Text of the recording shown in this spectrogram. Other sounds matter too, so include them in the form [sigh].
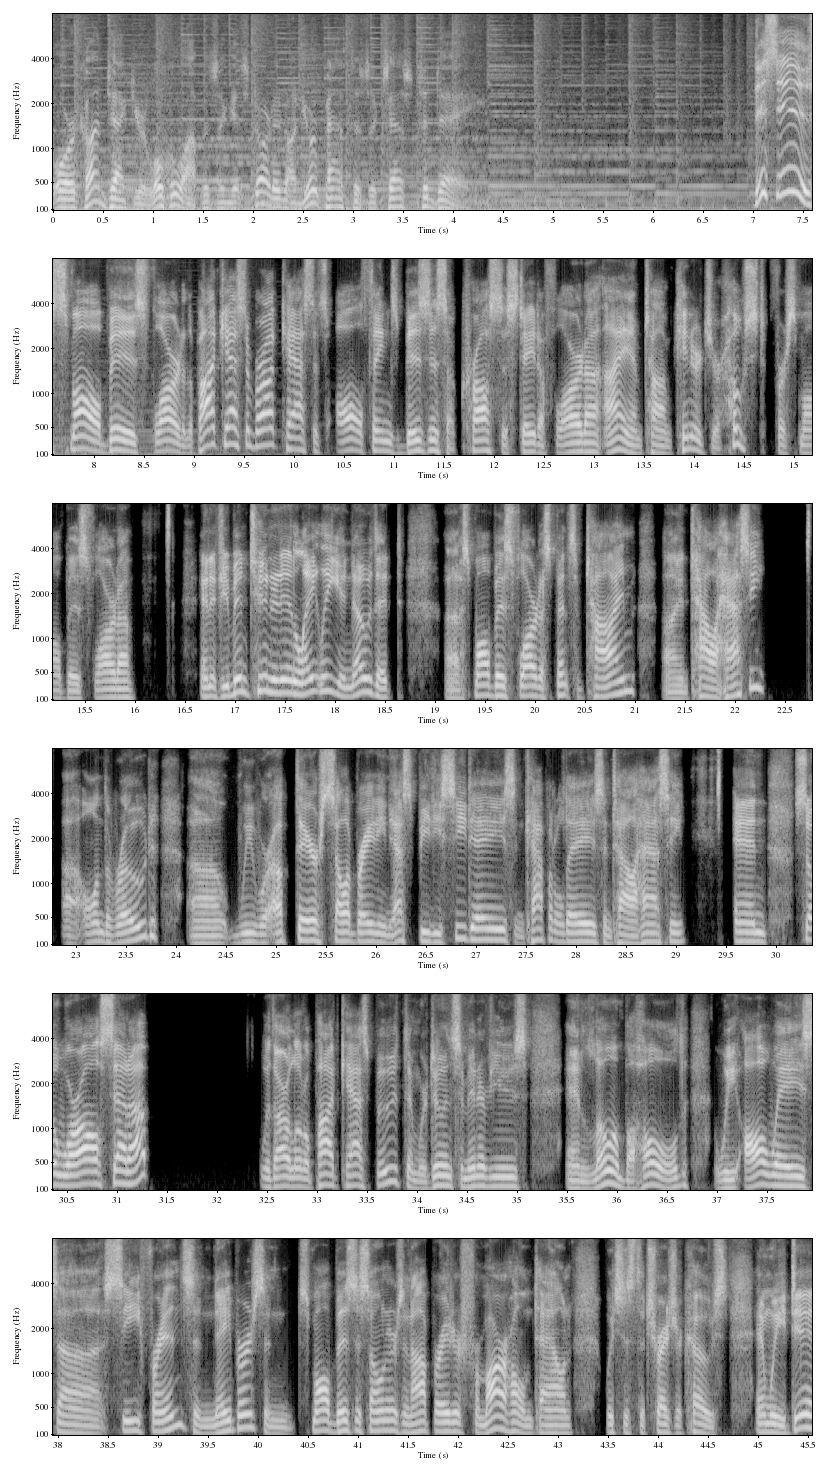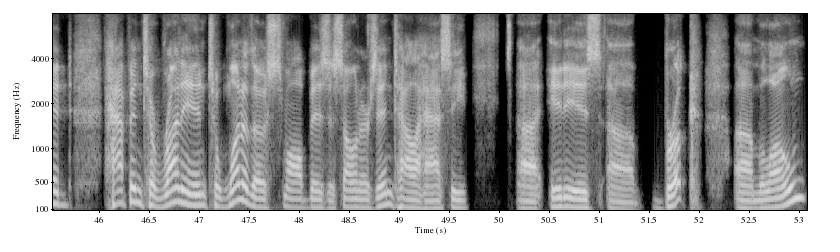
or contact your local office and get started on your path to success today. This is Small Biz Florida, the podcast and broadcast that's all things business across the state of Florida. I am Tom Kindred, your host for Small Biz Florida. And if you've been tuning in lately, you know that uh, Small Biz Florida spent some time uh, in Tallahassee uh, on the road. Uh, we were up there celebrating SBDC days and Capitol Days in Tallahassee. And so we're all set up with our little podcast booth and we're doing some interviews. And lo and behold, we always uh, see friends and neighbors and small business owners and operators from our hometown, which is the Treasure Coast. And we did happen to run into one of those small business owners in Tallahassee. Uh, it is uh, Brooke uh, Malone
